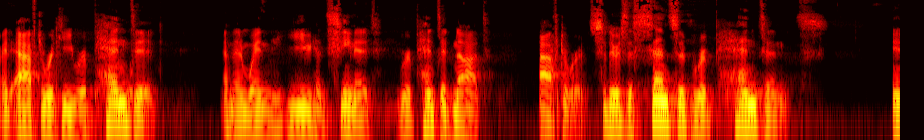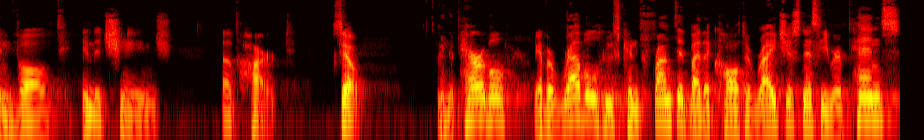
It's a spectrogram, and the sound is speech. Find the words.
Right? Afterward, he repented. And then when he had seen it, repented not afterwards. So there's a sense of repentance involved in the change of heart. So, in the parable, we have a rebel who's confronted by the call to righteousness. He repents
